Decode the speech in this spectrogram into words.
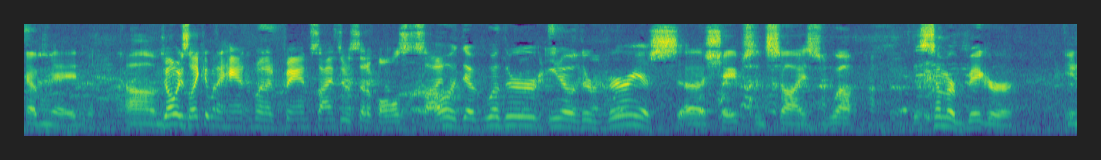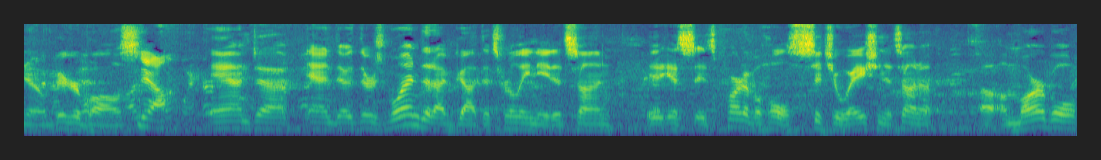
have made. Um, Do you always like it when a hand, when a fan signs you a set of balls to sign? Oh, they're- well, they're you know they're various uh, shapes and sizes. Well, some are bigger, you know, bigger balls. yeah. and uh, and there, there's one that I've got that's really neat. It's on, it, it's it's part of a whole situation. It's on a a, a marble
